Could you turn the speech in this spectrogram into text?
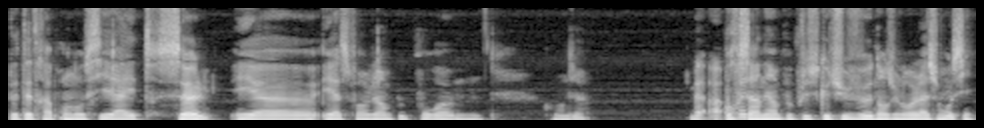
Peut-être apprendre aussi à être seul et, euh, et à se forger un peu pour, euh, comment dire, Bah, en pour fait- cerner un peu plus ce que tu veux dans une relation aussi.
